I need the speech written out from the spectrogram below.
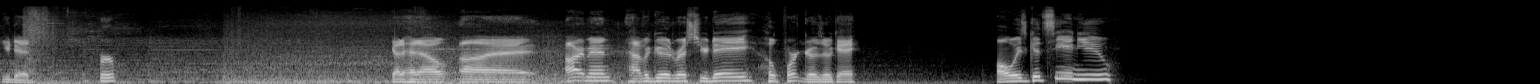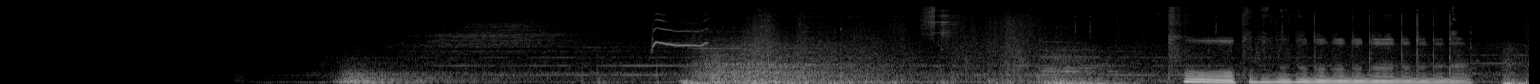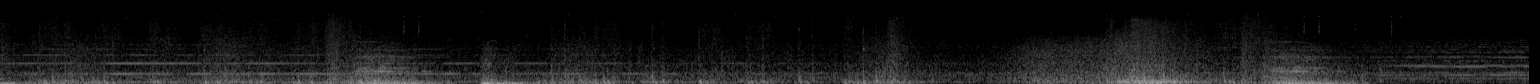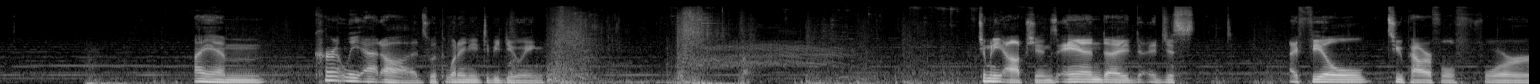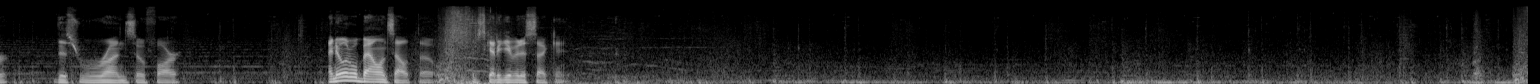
You did. Burp. Gotta head out. Uh, all right, man. Have a good rest of your day. Hope work goes okay. Always good seeing you. I am currently at odds with what I need to be doing. Too many options, and I, I just... I feel too powerful for this run so far. I know it'll balance out though. I just gotta give it a second.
